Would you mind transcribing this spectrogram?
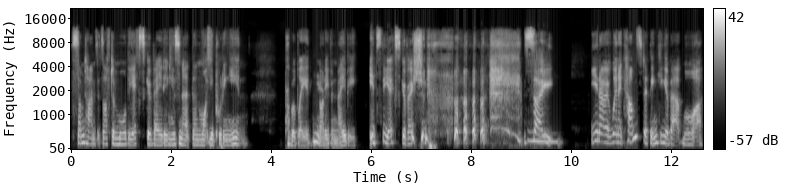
Sometimes it's often more the excavating, isn't it, than what you're putting in. Probably yeah. not even maybe. It's the excavation. so, mm. you know, when it comes to thinking about more,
